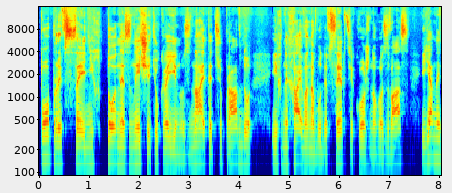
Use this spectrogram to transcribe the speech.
попри все, ніхто не знищить Україну. Знайте цю правду, і нехай вона буде в серці кожного з вас. І я не,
